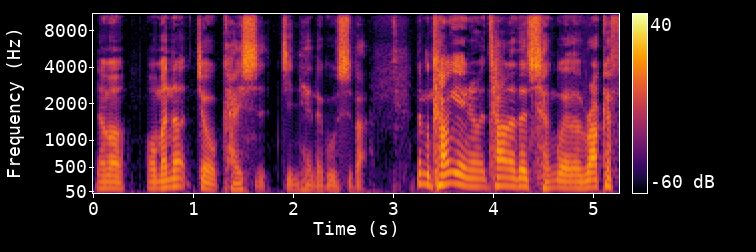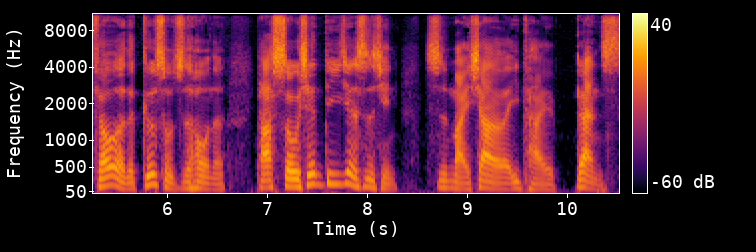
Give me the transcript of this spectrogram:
那么我们呢，就开始今天的故事吧。那么康爷呢，他呢在成为了 Rockefeller 的歌手之后呢？他首先第一件事情是买下了一台 Benz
